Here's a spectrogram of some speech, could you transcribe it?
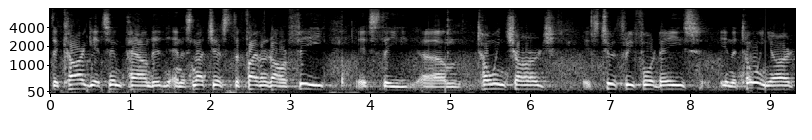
the car gets impounded, and it's not just the $500 fee, it's the um, towing charge. It's two or three, four days in the towing yard.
